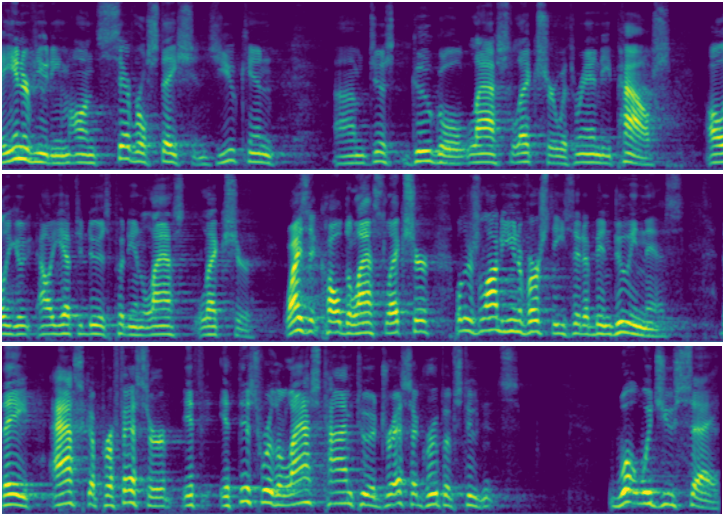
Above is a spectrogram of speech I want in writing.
They interviewed him on several stations. You can um, just Google last lecture with Randy Pausch. All you, all you have to do is put in last lecture. Why is it called the last lecture? Well, there's a lot of universities that have been doing this. They ask a professor if, if this were the last time to address a group of students, what would you say?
